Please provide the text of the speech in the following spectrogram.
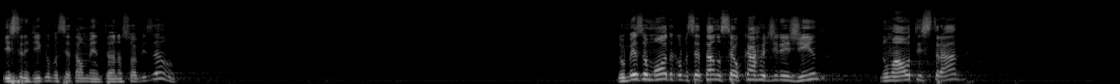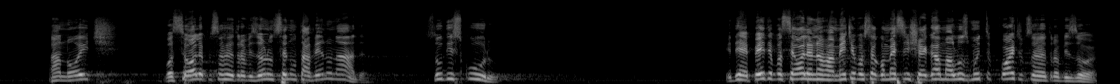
Isso significa que você está aumentando a sua visão. Do mesmo modo que você está no seu carro dirigindo, numa autoestrada, à noite, você olha para o seu retrovisor e você não está vendo nada, tudo escuro. E de repente você olha novamente e você começa a enxergar uma luz muito forte do seu retrovisor.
